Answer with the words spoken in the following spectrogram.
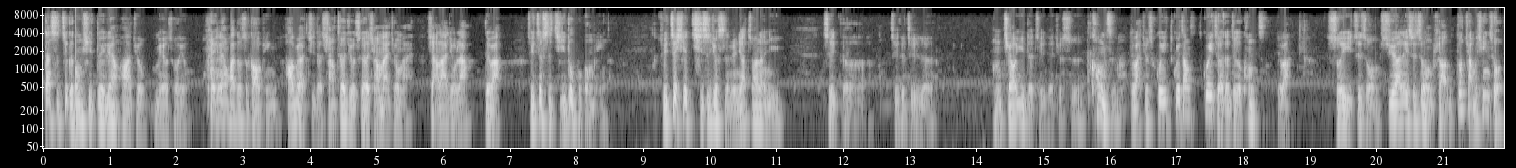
但是这个东西对量化就没有作用，量化都是高频的，毫秒级的，想撤就撤，想买就买，想拉就拉，对吧？所以这是极度不公平的。所以这些其实就是人家赚了你这个这个这个嗯交易的这个就是控制嘛，对吧？就是规规章规则的这个控制，对吧？所以这种需要类似这种票都讲不清楚，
